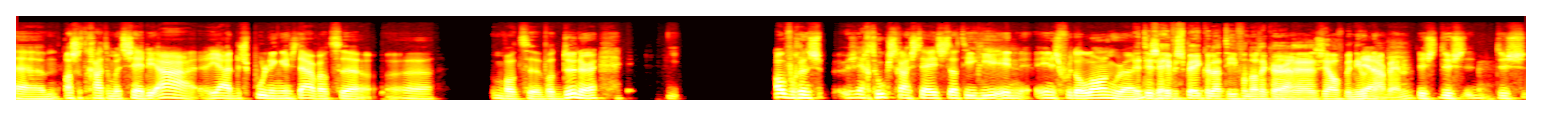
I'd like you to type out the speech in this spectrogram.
um, als het gaat om het CDA, ja, de spoeling is daar wat, wat, wat dunner. Overigens zegt Hoekstra steeds dat hij hierin in is voor de long run. Het is even speculatief, omdat ik er ja. uh, zelf benieuwd ja. naar ben. Dus, dus, dus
